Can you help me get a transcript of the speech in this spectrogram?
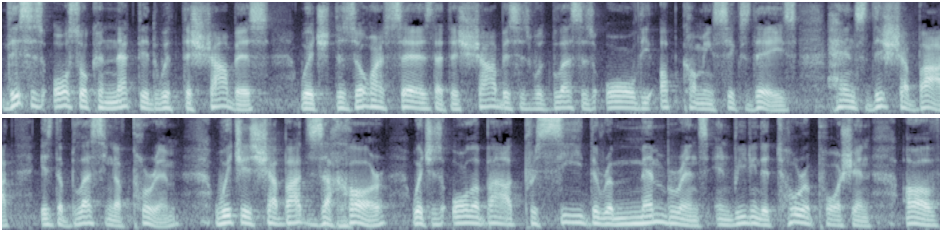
this is also connected with the Shabbos, which the Zohar says that the Shabbos is what blesses all the upcoming six days. Hence, this Shabbat is the blessing of Purim, which is Shabbat Zachor, which is all about precede the remembrance in reading the Torah portion of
